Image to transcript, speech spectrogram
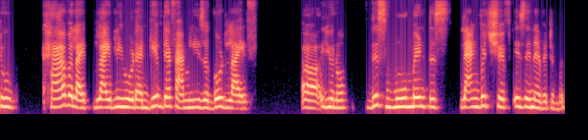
to have a li- livelihood and give their families a good life uh, you know this movement this language shift is inevitable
